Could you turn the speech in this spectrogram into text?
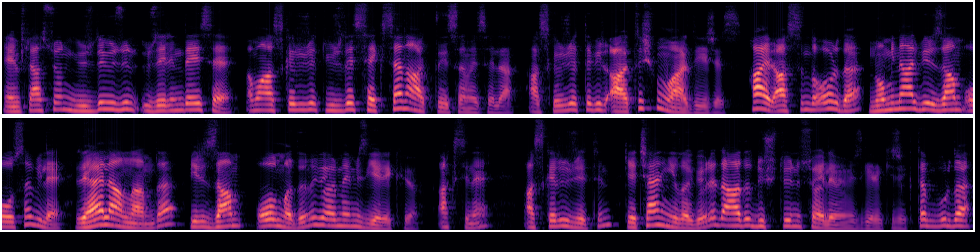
enflasyon %100'ün üzerindeyse ama asgari ücret %80 arttıysa mesela asgari ücrette bir artış mı var diyeceğiz. Hayır aslında orada nominal bir zam olsa bile reel anlamda bir zam olmadığını görmemiz gerekiyor. Aksine asgari ücretin geçen yıla göre daha da düştüğünü söylememiz gerekecek. Tabi burada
